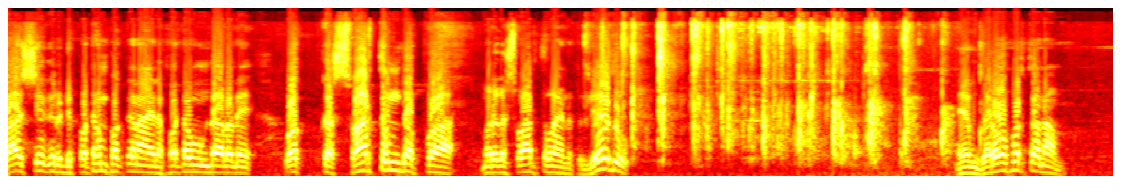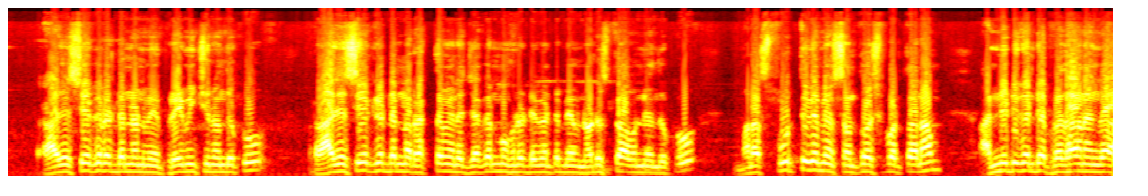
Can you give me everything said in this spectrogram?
రాజశేఖర రెడ్డి పటం పక్కన ఆయన పటం ఉండాలనే ఒక్క స్వార్థం తప్ప మరొక స్వార్థం ఆయనకు లేదు. మేము గర్వపడుతున్నాం. రాజశేఖర రెడ్డి నన్ను మేము ప్రేమించినందుకు రాజశేఖర రెడ్డి అన్న రక్తమైన జగన్మోహన్ రెడ్డి వెంట మేము నడుస్తూ ఉండేందుకు మనస్ఫూర్తిగా మేము సంతోషపడుతున్నాం అన్నిటికంటే ప్రధానంగా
